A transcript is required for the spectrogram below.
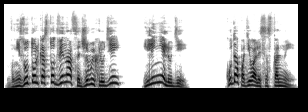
Внизу только 112 живых людей или не людей. Куда подевались остальные?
